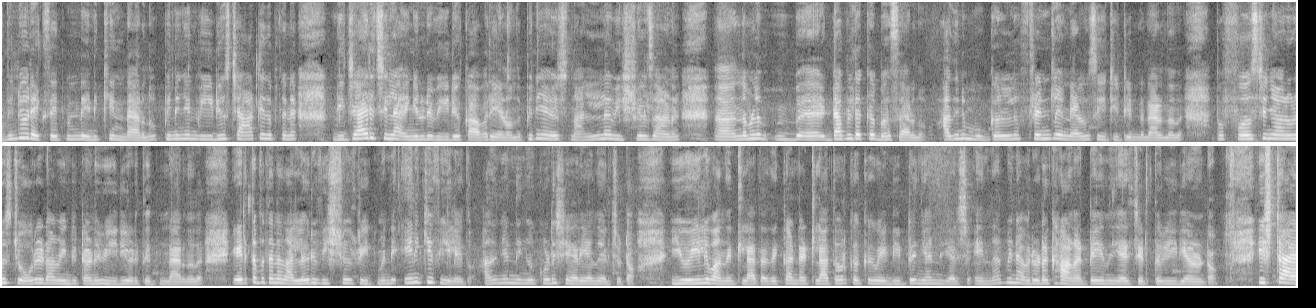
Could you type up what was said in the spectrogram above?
അതിന്റെ ഒരു എക്സൈറ്റ്മെന്റ് എനിക്ക് ഉണ്ടായിരുന്നു പിന്നെ ഞാൻ വീഡിയോ സ്റ്റാർട്ട് ചെയ്തപ്പോൾ തന്നെ വിചാരിച്ചില്ല ഇങ്ങനൊരു വീഡിയോ കവർ ചെയ്യണമെന്ന്. പിന്നെ ഞാൻ ചോദിച്ചു നല്ല വിഷ്വൽസ് ആണ്. നമ്മൾ ഡബിൾ ഡെക്കർ ബസ്സായിരുന്നു. അതിന് മുകളിൽ ഫ്രണ്ടിൽ തന്നെയായിരുന്നു സീറ്റ് ഇട്ടിട്ടുണ്ടായിരുന്നത്. അപ്പോൾ ഫസ്റ്റ് ഞാനൊരു സ്റ്റോറി ഇടാൻ വേണ്ടിയിട്ടാണ് വീഡിയോ എടുത്തിട്ടുണ്ടായിരുന്നത്. എടുത്തപ്പോൾ തന്നെ നല്ലൊരു വിഷ്വൽ ട്രീറ്റ്മെന്റ് എനിക്ക് ഫീൽ ചെയ്തു. അത് ഞാൻ നിങ്ങൾക്കൂടെ ഷെയർ ചെയ്യാമെന്ന് വിചാരിച്ചു കേട്ടോ യു എയിൽ വന്നിട്ടില്ലാത്തത് കണ്ടിട്ടില്ലാത്തവർക്കൊക്കെ വേണ്ടിയിട്ട് ഞാൻ വിചാരിച്ചു എന്നാൽ പിന്നെ അവരോട് കാണട്ടെ എന്ന് വിചാരിച്ചെടുത്ത വീഡിയോ ആണ് കേട്ടോ ഇഷ്ടമായ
